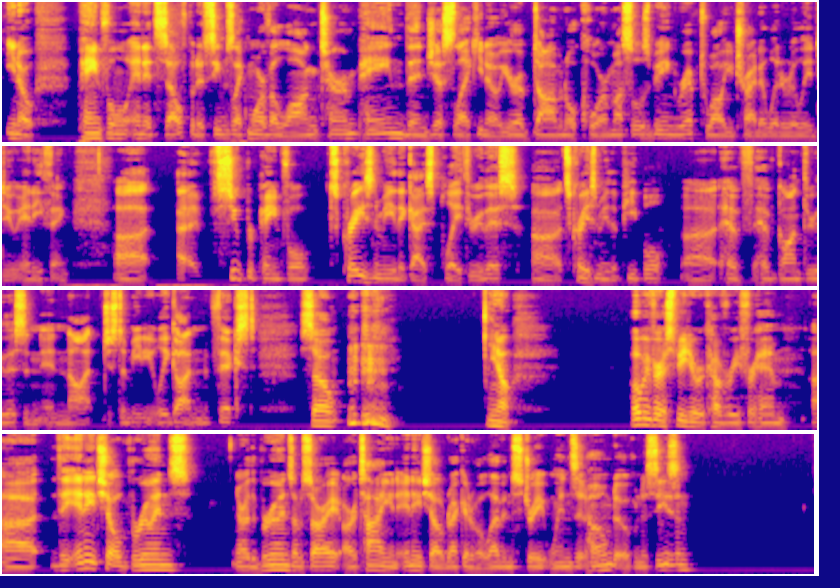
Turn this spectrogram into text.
you know painful in itself but it seems like more of a long-term pain than just like you know your abdominal core muscles being ripped while you try to literally do anything uh, uh, super painful. It's crazy to me that guys play through this. Uh, it's crazy to me that people uh, have have gone through this and, and not just immediately gotten fixed. So, you know, hoping for a speedy recovery for him. Uh, the NHL Bruins, or the Bruins, I'm sorry, are tying an NHL record of 11 straight wins at home to open a season.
